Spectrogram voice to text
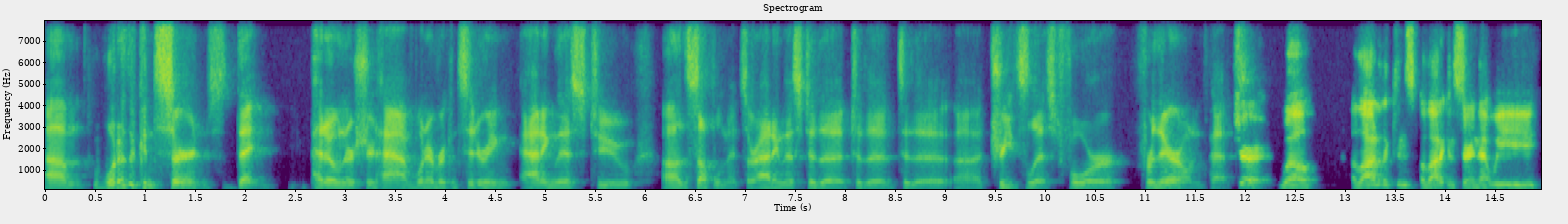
Um, what are the concerns that pet owners should have whenever considering adding this to uh, the supplements or adding this to the to the to the uh, treats list for for their own pet sure well a lot of the a lot of concern that we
